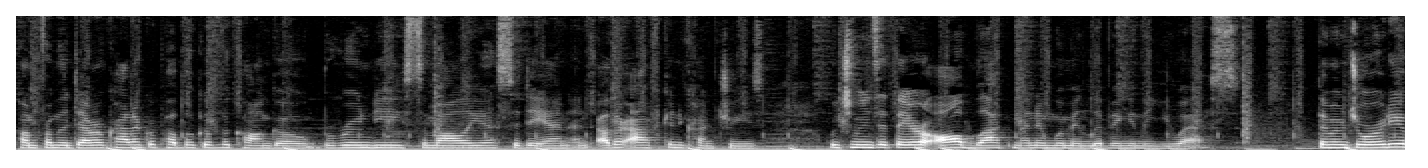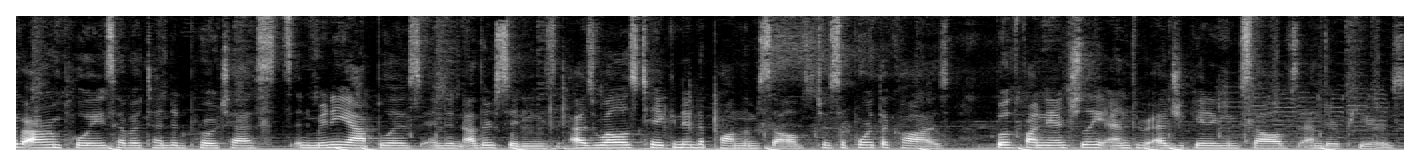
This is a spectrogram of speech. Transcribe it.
come from the Democratic Republic of the Congo, Burundi, Somalia, Sudan, and other African countries, which means that they are all black men and women living in the U.S. The majority of our employees have attended protests in Minneapolis and in other cities, as well as taken it upon themselves to support the cause, both financially and through educating themselves and their peers.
